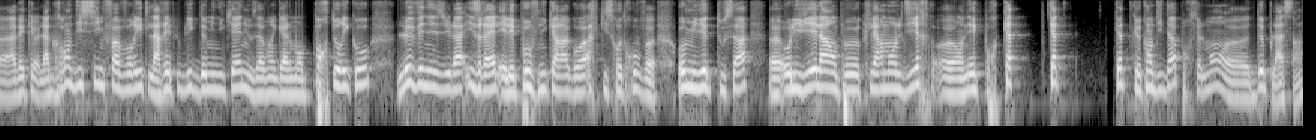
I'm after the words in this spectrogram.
euh, avec la grandissime favorite, la République dominicaine. Nous avons également Porto Rico, le Venezuela, Israël et les pauvres Nicaragua qui se retrouvent euh, au milieu de tout ça. Euh, Olivier, là, on peut clairement le dire, euh, on est pour quatre, quatre, quatre candidats pour seulement euh, deux places. hein.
